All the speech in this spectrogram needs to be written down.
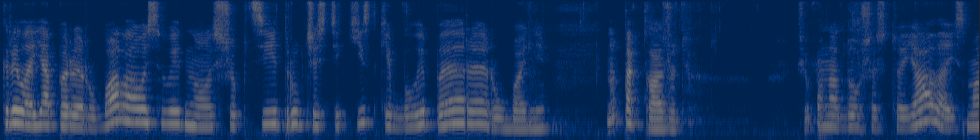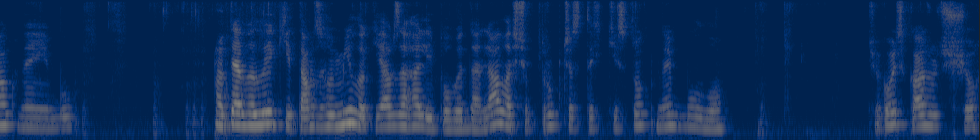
Крила я перерубала, ось видно, щоб ці трубчасті кістки були перерубані. Ну, так кажуть, щоб вона довше стояла і смак в неї був. А те великі там з гомілок я взагалі повидаляла, щоб трубчастих кісток не було. Чогось кажуть, що,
